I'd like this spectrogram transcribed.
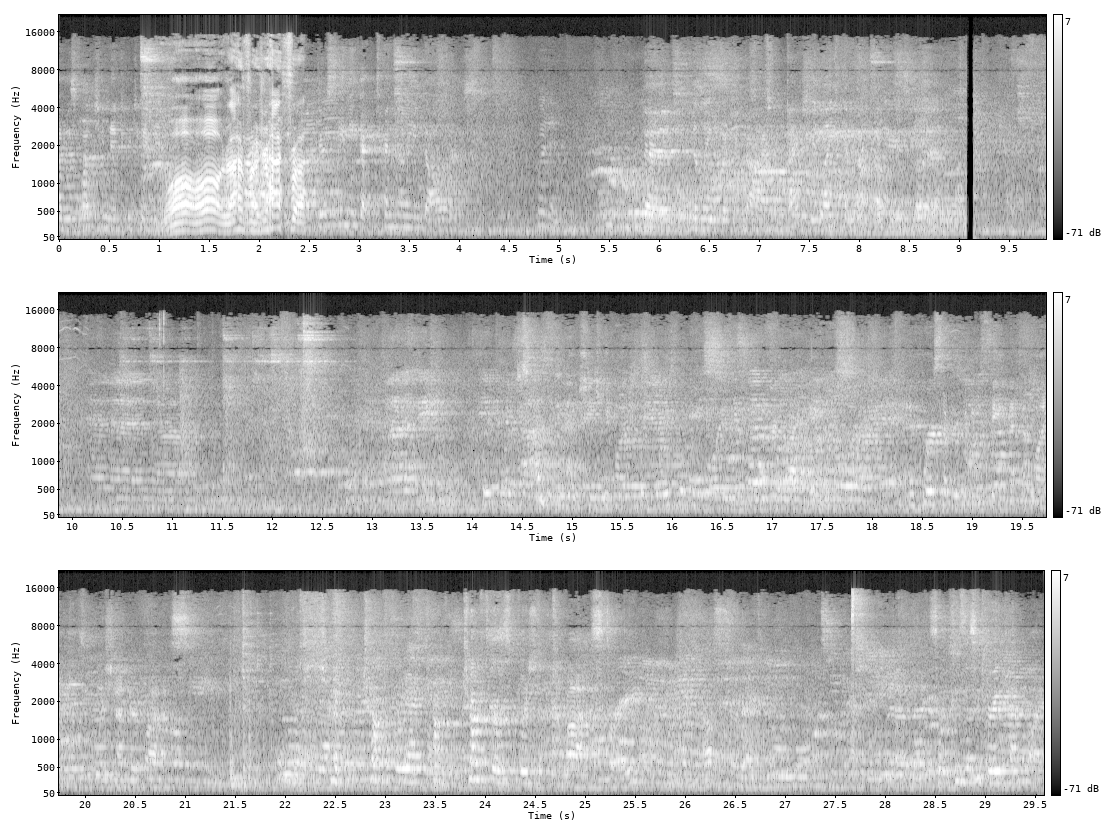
I was watching Entertainment. Whoa, oh, Rafa, Rafa. They're saying he got $10 million. What is The Billy Witch guy. I actually like him. I thought he was good. And of course, everybody's saying the headline is Bush under bus. Trump, Trump, Trump throws Bush under bus, right? So, because it's a great headline.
